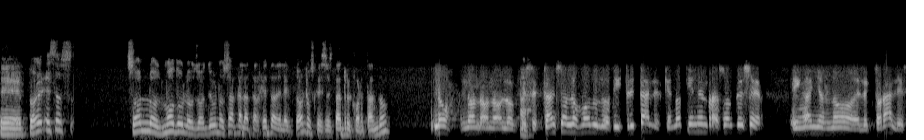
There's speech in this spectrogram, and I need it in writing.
Eh, ¿Esos son los módulos donde uno saca la tarjeta de lector, los que se están recortando? No, no, no, no. Lo que ah. se están son los módulos distritales que no tienen razón de ser en años no electorales,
